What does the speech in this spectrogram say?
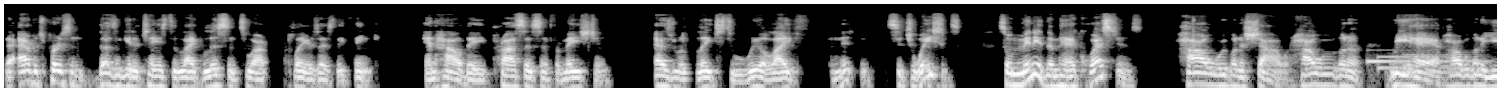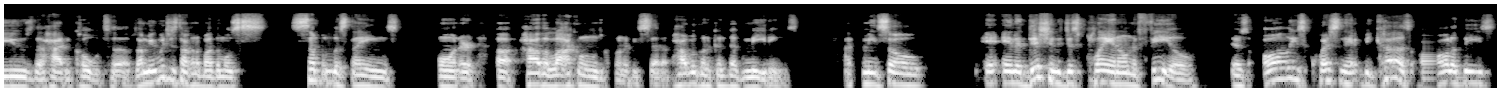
the average person doesn't get a chance to like listen to our players as they think and how they process information as relates to real life situations. So many of them had questions. How are we're going to shower, how are we're going to rehab, how we're going to use the hot and cold tubs. I mean, we're just talking about the most simplest things on earth. Uh, how the locker room is going to be set up, how we're going to conduct meetings. I mean, so in addition to just playing on the field, there's all these questions that because all of these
